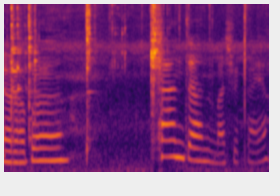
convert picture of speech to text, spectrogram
여러분, 차 한 잔 마실까요?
